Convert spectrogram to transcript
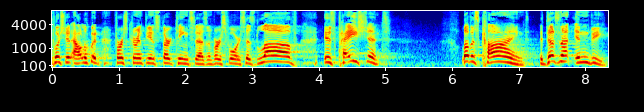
push it out. Look what 1 Corinthians 13 says in verse 4. It says, Love is patient. Love is kind. It does not envy.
